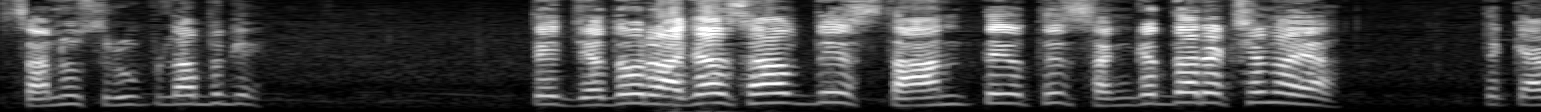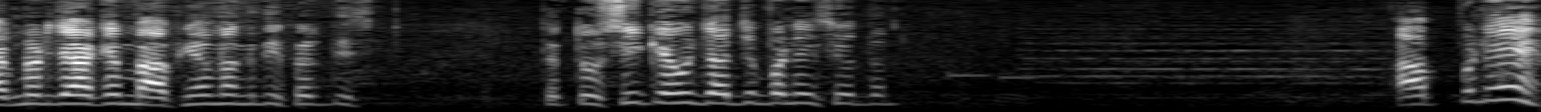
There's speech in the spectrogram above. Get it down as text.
ਸਾਨੂੰ ਸਰੂਪ ਲੱਭ ਗਏ। ਤੇ ਜਦੋਂ ਰਾਜਾ ਸਾਹਿਬ ਦੇ ਸਥਾਨ ਤੇ ਉੱਥੇ ਸੰਗਤ ਦਾ ਰੈਕਸ਼ਨ ਆਇਆ ਤੇ ਕੈਬਨਿਟ ਜਾ ਕੇ ਮਾਫੀਆ ਮੰਗਦੀ ਫਿਰਦੀ ਸੀ। ਤੇ ਤੁਸੀਂ ਕਿਉਂ ਜੱਜ ਬਣੇ ਸੀ ਉਦੋਂ? ਆਪਣੇ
